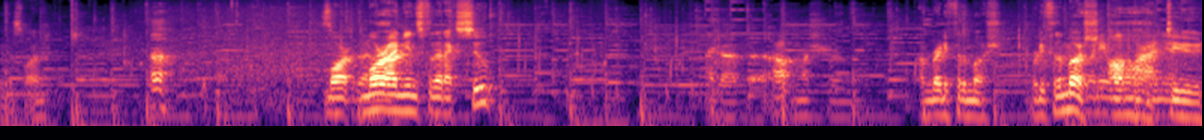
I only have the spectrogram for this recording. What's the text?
in this one. Ugh. More more onions for the next soup. I got the Oh. mushroom. I'm ready for the mush. Ready for the mush. We need one more Oh, dude,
